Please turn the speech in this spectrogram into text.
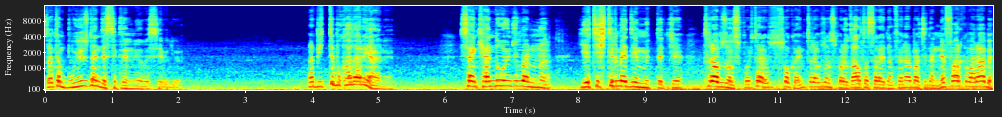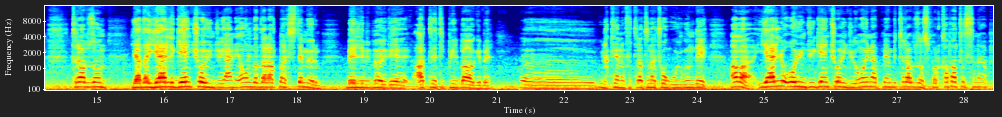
Zaten bu yüzden destekleniyor ve seviliyor. Ha bitti bu kadar yani. Sen kendi oyuncularını yetiştirmediğin müddetçe Trabzonspor, Trabzon sokayım Trabzonspor'a Galatasaray'dan, Fenerbahçe'den ne farkı var abi? Trabzon ya da yerli genç oyuncu yani onu da daraltmak istemiyorum. Belli bir bölge, Atletik Bilbao gibi ee, ülkenin fıtratına çok uygun değil. Ama yerli oyuncuyu, genç oyuncuyu oynatmayan bir Trabzonspor kapatılsın abi.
